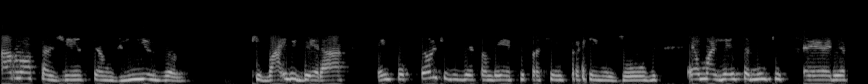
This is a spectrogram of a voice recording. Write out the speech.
A nossa agência Anvisa, que vai liberar, é importante dizer também aqui para quem, quem nos ouve, é uma agência muito séria,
